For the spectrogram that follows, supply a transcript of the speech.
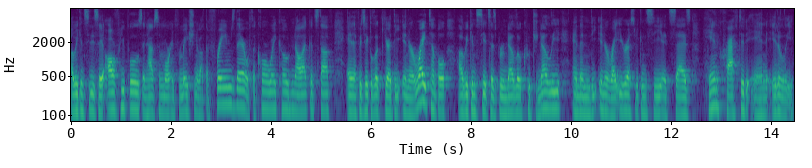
uh, we can see they say Oliver Peoples and have some more information about the frames there with the colorway code and all that good stuff. And if we take a look here at the inner right temple, uh, we can see it says Brunello Cucinelli, and then the inner right ear rest, we can see it says handcrafted in Italy.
